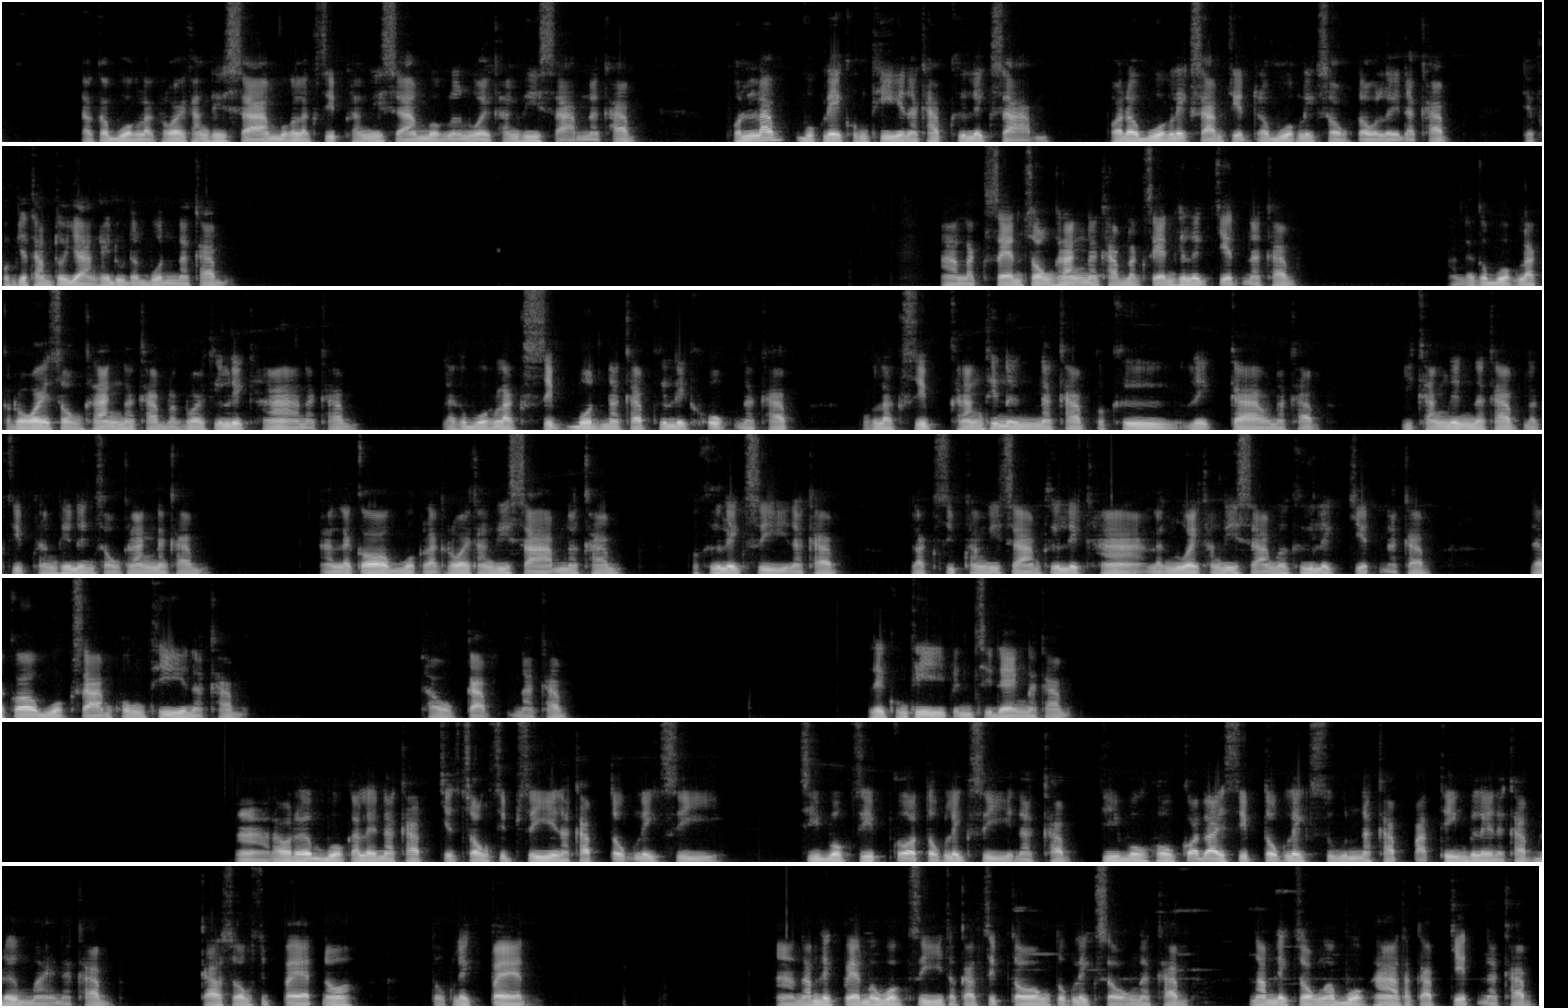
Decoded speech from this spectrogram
แล้วก็บวกหลักร้อยครั้งที่สามบวกหลักสิบครั้งที่สามบวกหลักหน่วยครั้งที่สามนะครับผลลัพธ์บวกเลขคงที่นะครับคือเลขสามพอเราบวกเลขสามเสร็จเราบวกเลขสองต่อเลยนะครับเดี๋ยวผมจะทำตัวอย่างให้ดูด้านบนนะครับ หลักแสนสองครั้งนะครับ หลักแสนคือเลขเจ็ดนะครับแล้วก็บวกหลักร้อยสองครั้งนะครับ หลักร้อยคือเลขห้านะครับ แล้วก็บวกหลักสิบบนนะครับคือเลขหกนะครับบวกหลักสิบครั้งที่หนึ่งนะครับก็คือเลขเก้านะครับ อีกครั้งหนึ่งนะครับ หลักสิบครั้งที่หนึ่งสองครั้งนะครับอ่าแล้วก็บวกหลักร้อยครั้งที่สามนะครับ ก็คือเลขสี่นะครับ หลักสิบครั้งที่สามคือเลขห้าหลักหน่วยครั้งที่สามก็คือเลขเจ็ดนะครับ แล้วก็บวกสามคงที่นะครับ เท่ากับนะครับ เลขคงที่เป็นสีแดงนะครับ อ่าเราเริ่มบวกกันเลยนะครับเจ็ดสองสิบสี่นะครับตกเลขสี่สี่บวกสิบก็ตกเลขสี่นะครับสี่บวกหกก็ได้สิบตกเลขศูนย์นะครับ ปัดทิ้งไปเลยนะครับ เริ่มใหม่นะครับเก้าสองสิบแปดเนาะตกเลขแปดอ่านำเลขแปดมาบวกสี่เท่ากับสิบสองตกเลขสองนะครับ นำเลขสองมาบวกห้าเท่ากับเจ็ดนะครับ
